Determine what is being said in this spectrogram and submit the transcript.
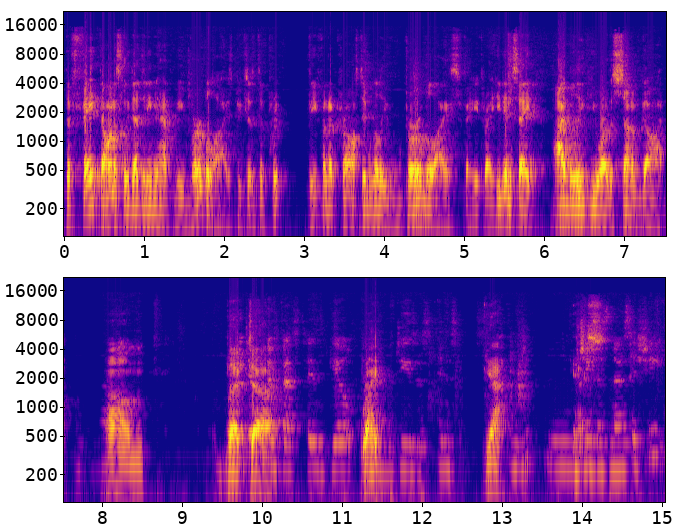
the faith, honestly, doesn't even have to be verbalized because the pre- thief on the cross didn't really verbalize faith, right? He didn't say, "I believe you are the Son of God." Um, but uh, confessed his guilt right. Jesus' innocence. yeah, Mm-hmm. yes. Jesus knows his sheep.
